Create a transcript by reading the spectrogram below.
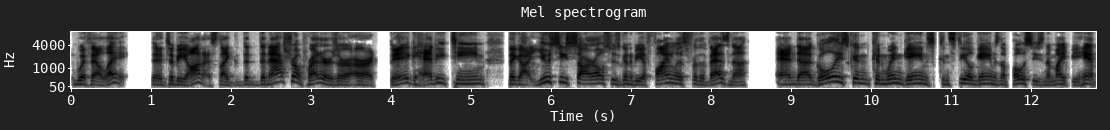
with LA to be honest. Like the, the Nashville Predators are, are a big, heavy team. They got Juuse Saros, who's going to be a finalist for the Vezina, And uh, goalies can can win games, can steal games in the postseason. It might be him.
